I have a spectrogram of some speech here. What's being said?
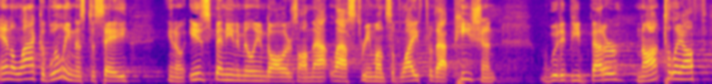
and a lack of willingness to say, you know, is spending a million dollars on that last three months of life for that patient, would it be better not to lay off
